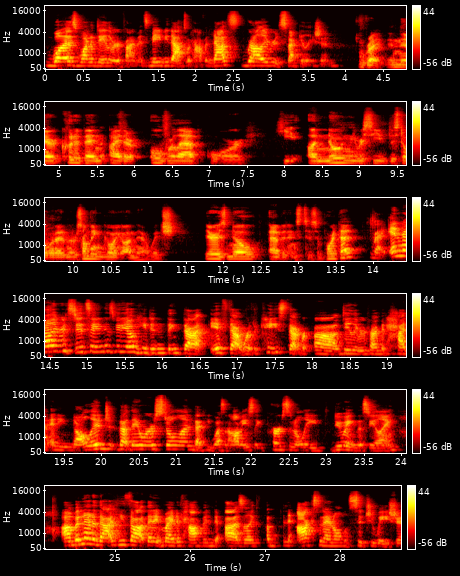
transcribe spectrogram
was one of Daily Refinement's. Maybe that's what happened. That's Ralli Root speculation. Right. And there could have been either overlap or he unknowingly received the stolen item or something going on there, which there is no evidence to support that. Right. And Ralli Roots did say in his video he didn't think that if that were the case, that uh, Daily Refinement had any knowledge that they were stolen, that he wasn't obviously personally doing the stealing. Um, but none of that. He thought that it might have happened as like a, an accidental situation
